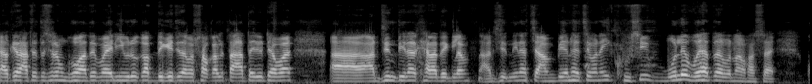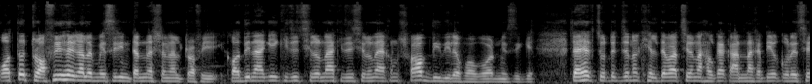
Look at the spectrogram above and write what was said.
কালকে রাতে তো সেরকম ঘুমাতে পারিনি ইউরো কাপ দেখেছি, তারপর সকালে তাড়াতাড়ি উঠে আবার আর্জেন্টিনার খেলা দেখলাম। আর্জেন্টিনা চ্যাম্পিয়ন হয়েছে মানে এই খুশি বলে বোঝাতে পারব না ভাষায়। কত ট্রফি হয়ে গেল মেসির ইন্টারন্যাশনাল ট্রফি কদিন আগে কিছু ছিল না, কিছু ছিল না, এখন সব দিয়ে দিল ভগবান মেসিকে যাই হোক, চোটের জন্য খেলতে পারছিল না, হালকা কান্নাকাটিও করেছে।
